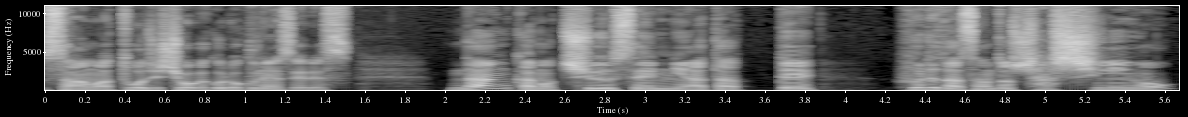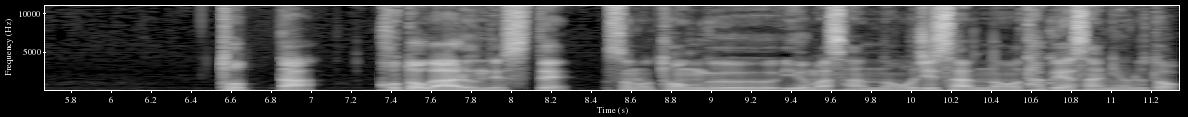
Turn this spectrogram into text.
さんは当時小学6年生です。なんかの抽選にあたって古田さんと写真を撮ったことがあるんですって。その頓宮優馬さんのおじさんの拓也さんによると。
